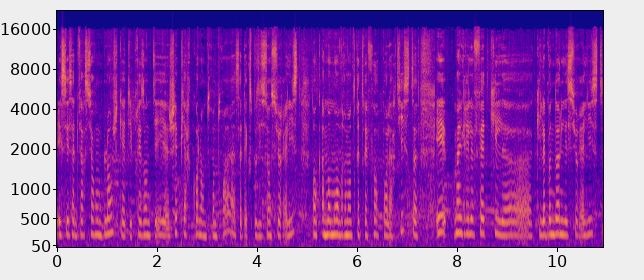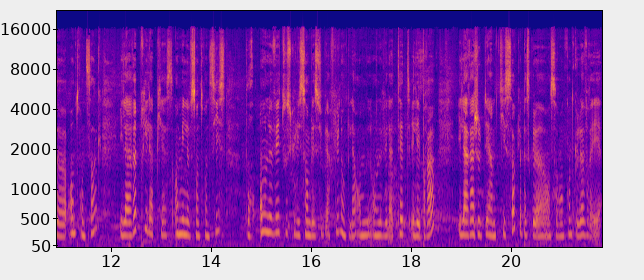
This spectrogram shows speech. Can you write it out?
Et c'est cette version en blanche qui a été présentée chez Pierre Coll en 1933 à cette exposition surréaliste. Donc un moment vraiment très très fort pour l'artiste. Et malgré le fait qu'il euh, qu'il abandonne les surréalistes euh, en 1935, il a repris la pièce en 1936 pour enlever tout ce qui lui semblait superflu. Donc il a enlevé la tête et les bras. Il a rajouté un petit socle parce qu'on euh, se rend compte que l'œuvre est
